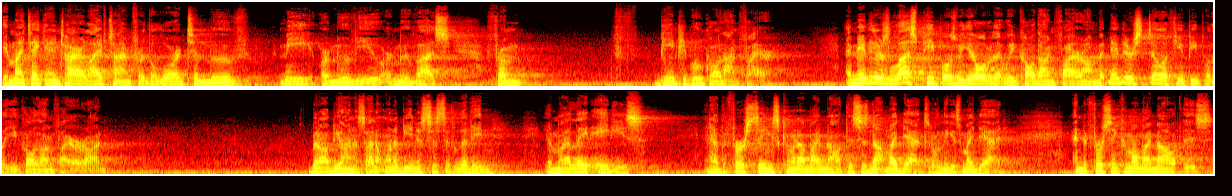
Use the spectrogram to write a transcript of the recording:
It might take an entire lifetime for the Lord to move me or move you or move us from being people who call down fire. And maybe there's less people as we get older that we'd call down fire on, but maybe there's still a few people that you call down fire on. But I'll be honest, I don't want to be in assisted living in my late 80s and have the first things coming out of my mouth. This is not my dad's, I don't think it's my dad. And the first thing come out of my mouth is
